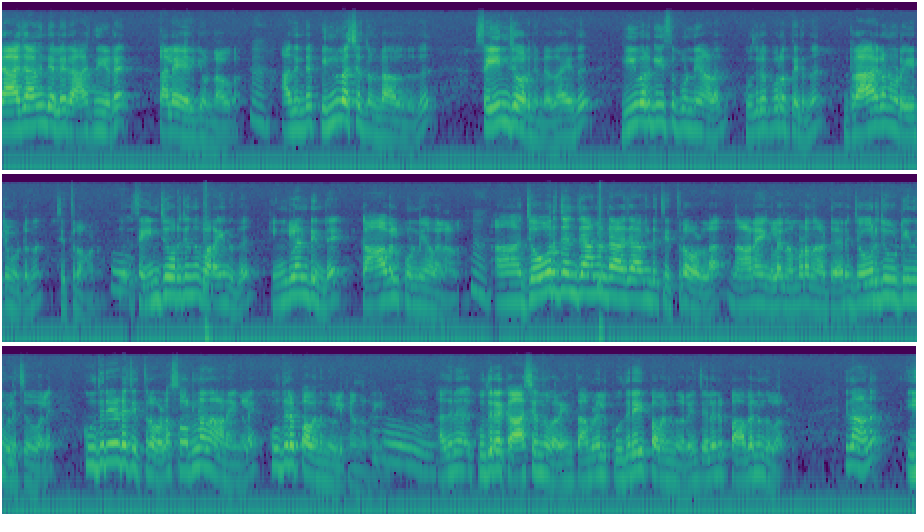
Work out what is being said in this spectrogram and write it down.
രാജാവിന്റെ അല്ലെ രാജ്ഞിയുടെ തലയായിരിക്കും ഉണ്ടാവുക. അതിന്റെ പിൻവശത്തുണ്ടാകുന്നത് സെയിന്റ് ജോർജിന്റെ അതായത് ഗീവർഗീസ് പുണ്യാളൻ കുതിരപ്പുറത്തിരുന്ന് ഡ്രാഗണോട് ഏറ്റുമുട്ടുന്ന ചിത്രമാണ്. സെയിന്റ് ജോർജ് എന്ന് പറയുന്നത് ഇംഗ്ലണ്ടിന്റെ കാവൽ പുണ്യാളനാണ്. ജോർജ് അഞ്ചാമൻ രാജാവിന്റെ ചിത്രമുള്ള നാണയങ്ങളെ നമ്മുടെ നാട്ടുകാർ ജോർജ് ഊട്ടി എന്ന് വിളിച്ചതുപോലെ കുതിരയുടെ ചിത്രമുള്ള സ്വർണ നാണയങ്ങളെ കുതിരപ്പവൻ എന്ന് വിളിക്കാൻ തുടങ്ങി. അതിന് കുതിര കാശ് എന്ന് പറയും തമിഴിൽ കുതിരൈപ്പവൻ എന്ന് പറയും ചിലർ പവൻ എന്ന് പറയും. ഇതാണ് ഈ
